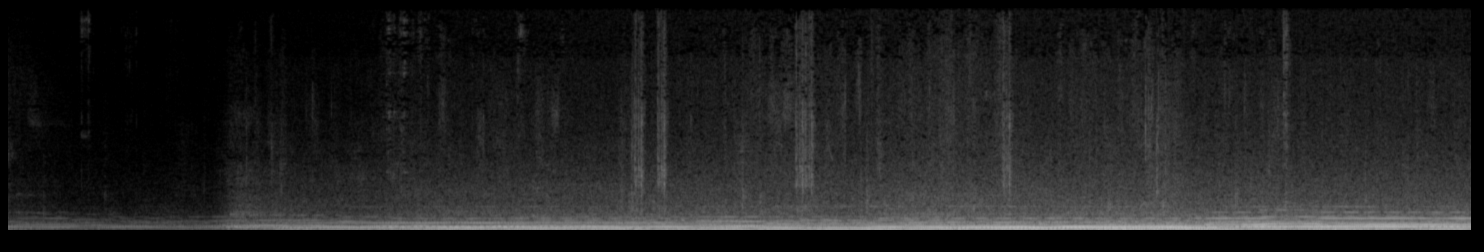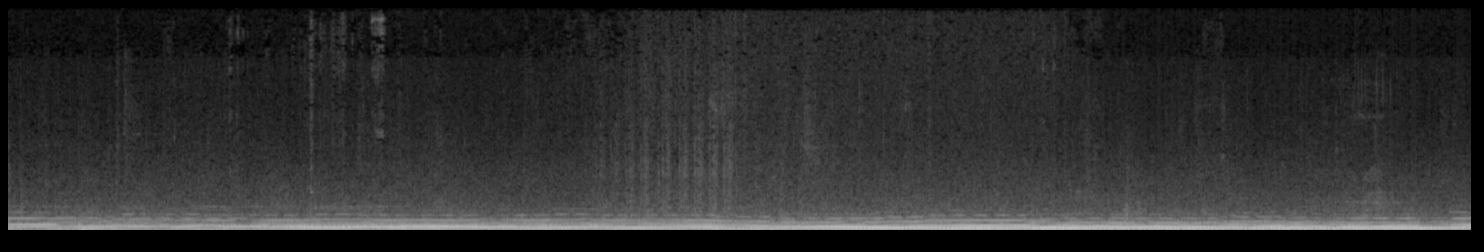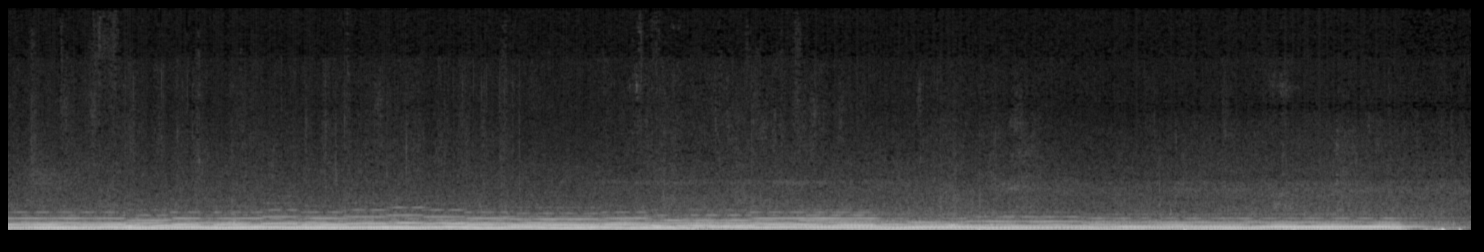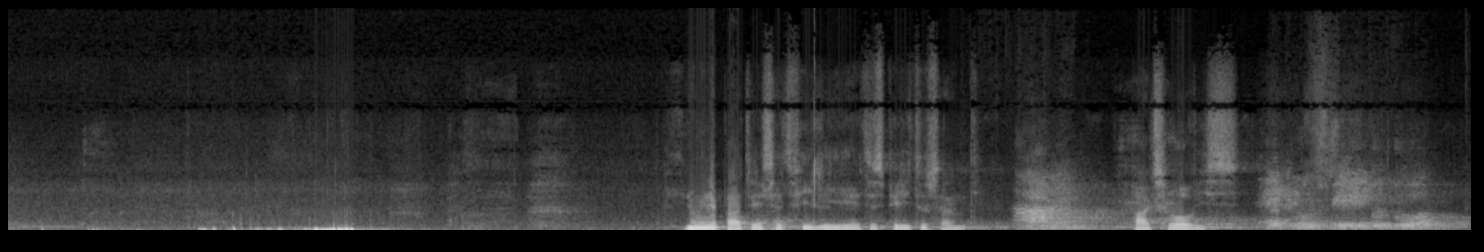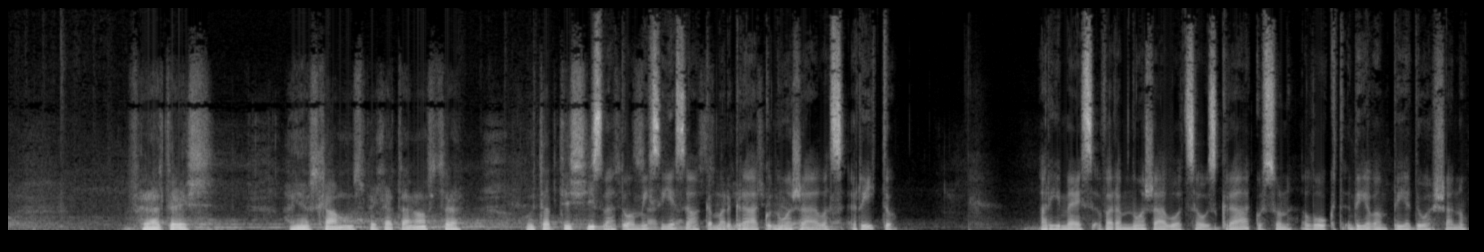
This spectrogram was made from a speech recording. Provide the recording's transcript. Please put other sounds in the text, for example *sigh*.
Nomine Patris et Filii et Spiritus Sancti. Amen. Pax Vovis. Et cum spiritu tuo. Fratres, agnoscamus peccata nostra, ut aptissimus. Svēto misiju iesākam ar grēku nožēlas ritu. Arī mēs varam nožēlot savus grēkus un lūgt Dievam piedošanu.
